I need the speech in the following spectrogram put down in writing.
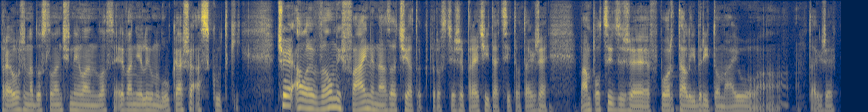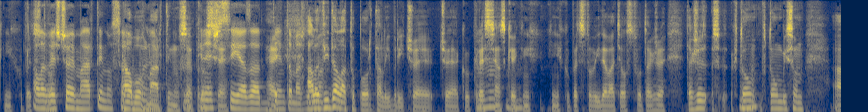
preložená do Slovenčiny len vlastne Evangelium Lukáša a skutky. Čo je ale veľmi fajn na začiatok proste, že prečítať si to. Takže mám pocit, že v Porta Libri to majú a, takže knihkupectvo. Ale vieš čo je Martinuse? Alebo v Martinuse proste. si a za Hej. deň to máš doma. Ale vydala to Porta Libri, čo je, čo je ako kresťanské uh-huh. knih, knihkupectvo, vydavateľstvo, takže, takže k tomu, uh-huh. k tomu by som a,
